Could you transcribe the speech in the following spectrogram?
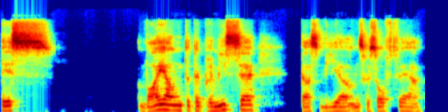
das war ja unter der Prämisse, dass wir unsere Software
